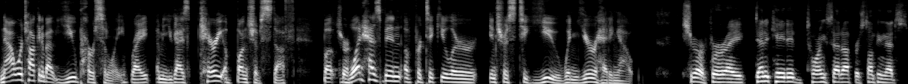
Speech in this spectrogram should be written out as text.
Now we're talking about you personally, right? I mean, you guys carry a bunch of stuff, but sure. what has been of particular interest to you when you're heading out? Sure. For a dedicated touring setup or something that's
